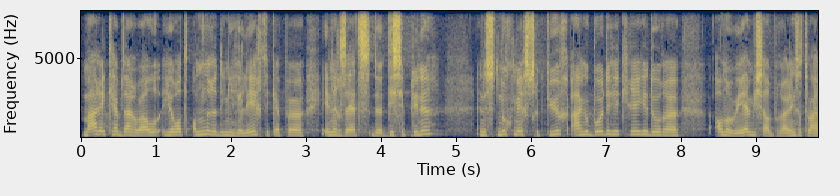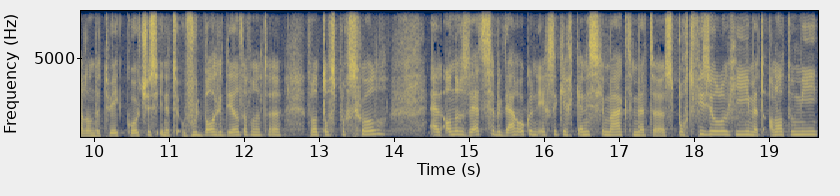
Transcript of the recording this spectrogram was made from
Maar ik heb daar wel heel wat andere dingen geleerd. Ik heb eh, enerzijds de discipline en dus nog meer structuur aangeboden gekregen door eh Anne en Michel Bruinings. Dat waren dan de twee coaches in het voetbalgedeelte van, het, eh, van de topsportschool. En anderzijds heb ik daar ook een eerste keer kennis gemaakt met sportfysiologie, met anatomie.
